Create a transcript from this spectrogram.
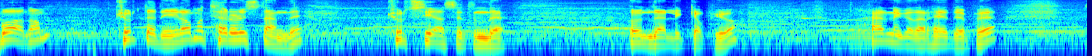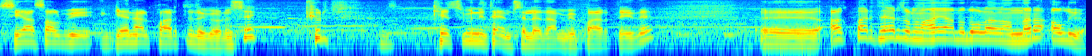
Bu adam Kürt de değil ama teröristtendi. Kürt siyasetinde önderlik yapıyor. Her ne kadar HDP siyasal bir genel parti de görünsek Kürt kesimini temsil eden bir partiydi. Ee, AK Parti her zaman ayağını dolananlara alıyor.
